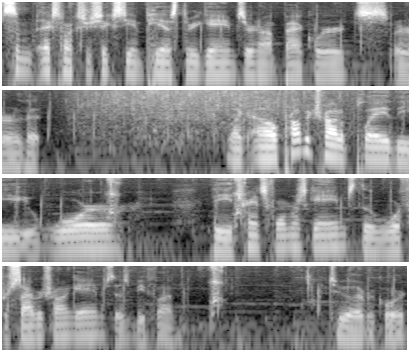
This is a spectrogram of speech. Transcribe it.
some Xbox 360 and PS3 games are not backwards, or that. Like, I'll probably try to play the War, the Transformers games, the War for Cybertron games. Those would be fun to uh, record.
